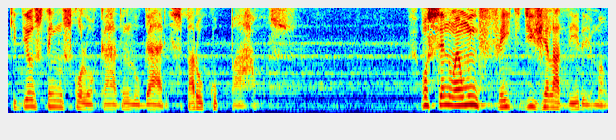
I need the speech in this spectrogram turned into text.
que Deus tem nos colocado em lugares para ocuparmos. Você não é um enfeite de geladeira, irmão.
